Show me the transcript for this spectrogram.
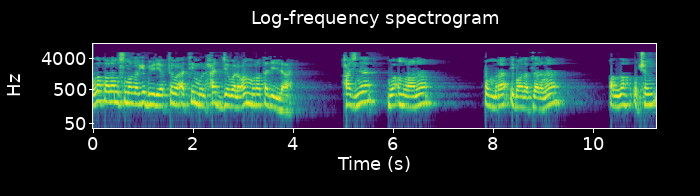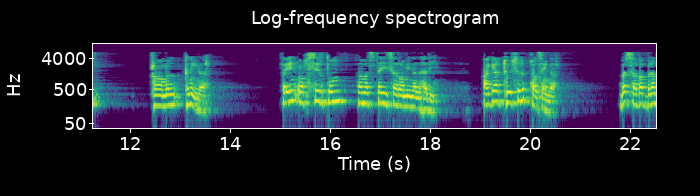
Alloh taolo musulmonlarga buyuryapti va atimul hajja val umrata lillah. Hajni va umroni umra ibodatlarini alloh uchun komil qilinglar. Agar to'silib qolsanglar bir sabab bilan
